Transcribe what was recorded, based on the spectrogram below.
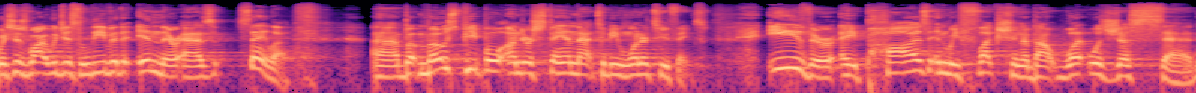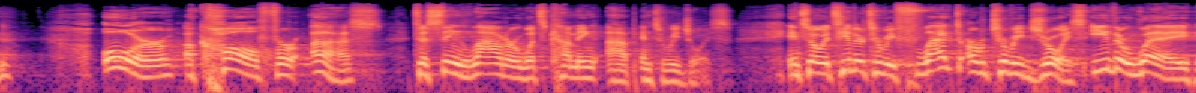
which is why we just leave it in there as Selah. Uh, but most people understand that to be one or two things either a pause and reflection about what was just said, or a call for us to sing louder what's coming up and to rejoice. And so it's either to reflect or to rejoice. Either way,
